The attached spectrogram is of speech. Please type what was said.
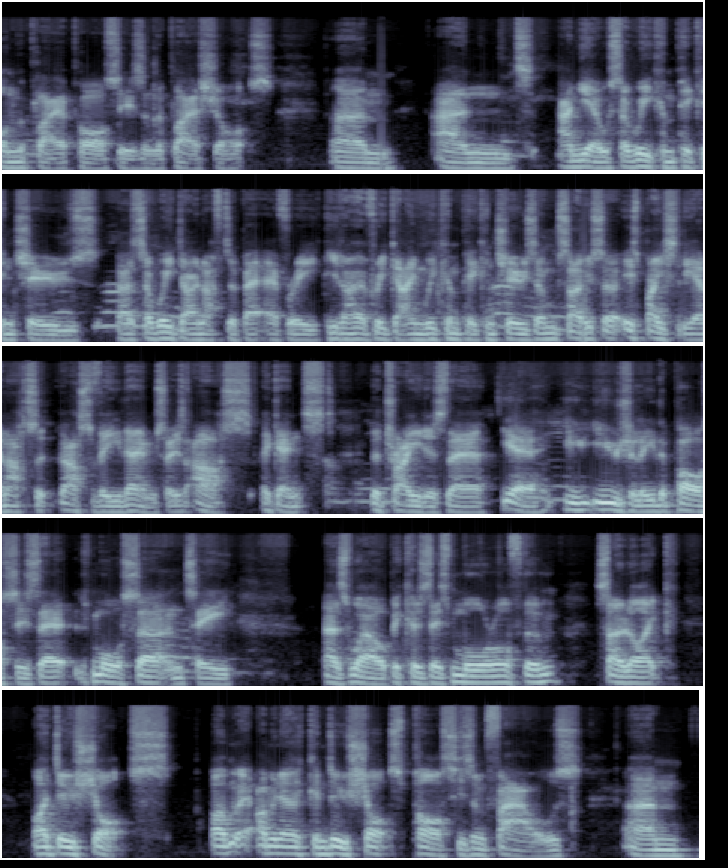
on the player passes and the player shots. Um, and and yeah, so we can pick and choose. Uh, so we don't have to bet every you know every game. We can pick and choose them. So so it's basically an us us v them. So it's us against the traders there. Yeah, usually the passes there's more certainty as well because there's more of them. So like I do shots. I mean I can do shots, passes, and fouls. Um,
